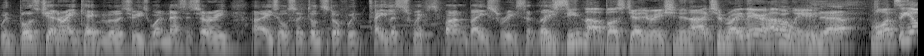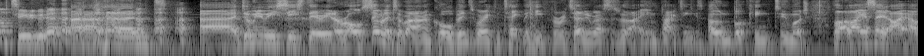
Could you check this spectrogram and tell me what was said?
with buzz generating capabilities when necessary. Uh, he's also done stuff with Taylor Swift's fan base recently. We've seen that buzz generation in action right there, haven't we? Yeah. What's he up to? and uh, WWE sees Theory in a role similar to Baron Corbin's, where he can take the heat for returning wrestlers without impacting his own booking too much. Like, like I said, I,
